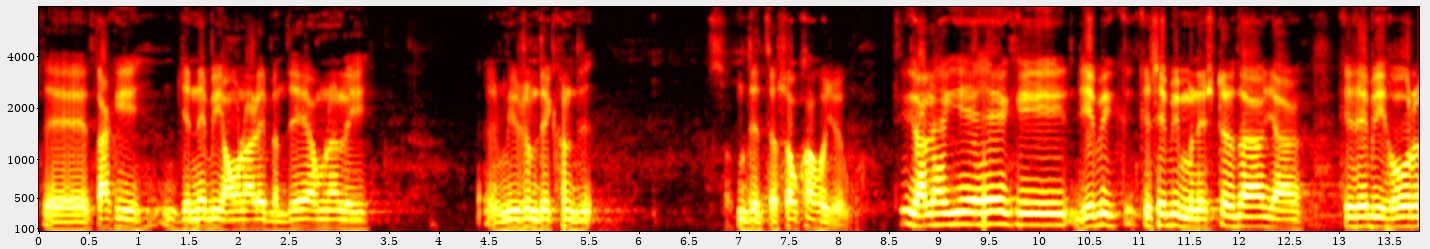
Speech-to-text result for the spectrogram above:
ਤੇ ਤਾਂ ਕਿ ਜਿੰਨੇ ਵੀ ਆਉਣ ਵਾਲੇ ਬੰਦੇ ਆ ਉਹਨਾਂ ਲਈ ਮਿਊਜ਼ੀਅਮ ਦੇਖਣ ਦਿੱਤਾ ਸੌਖਾ ਹੋ ਜਾਊਗਾ। ਇਹ ਗੱਲ ਹੈਗੀ ਇਹ ਕਿ ਜੇ ਵੀ ਕਿਸੇ ਵੀ ਮਿਨਿਸਟਰ ਦਾ ਜਾਂ ਕਿਸੇ ਵੀ ਹੋਰ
